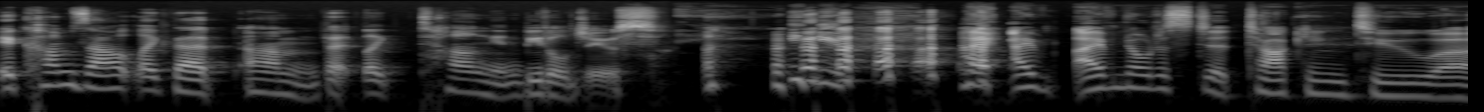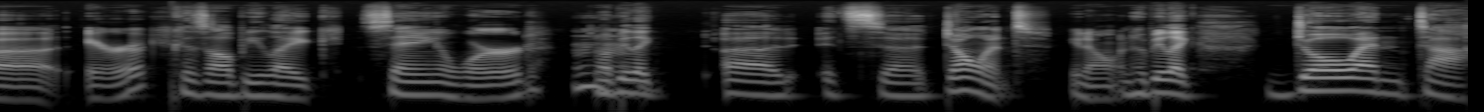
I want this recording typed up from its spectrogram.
It comes out like that um that like tongue in Beetlejuice. I, I've I've noticed it talking to uh, Eric because I'll be like saying a word. And I'll be Mhm. like, uh, it's uh, doent, you know, and he'll be like, doenta,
